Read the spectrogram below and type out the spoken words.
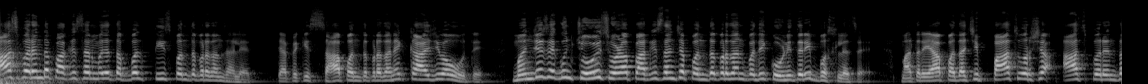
आजपर्यंत पाकिस्तानमध्ये तब्बल तीस पंतप्रधान झाले आहेत. त्यापैकी सहा पंतप्रधान हे काळजीवाहू होते. म्हणजेच एकूण चोवीस वेळा पाकिस्तानच्या पंतप्रधानपदी कोणीतरी बसलेच आहे. मात्र या पदाची पाच वर्ष आजपर्यंत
